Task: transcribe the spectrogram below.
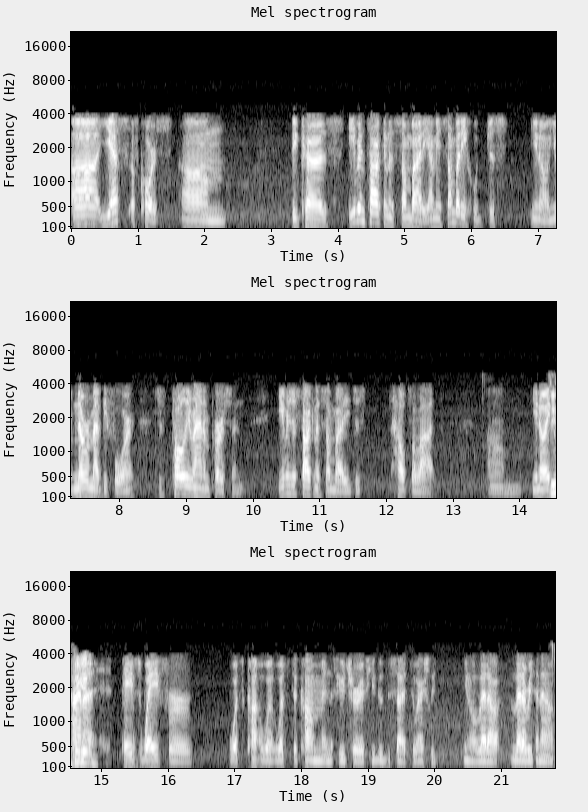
Uh, yes, of course. Um, because even talking to somebody, I mean, somebody who just, you know, you've never met before, just totally random person, even just talking to somebody just helps a lot. Um, you know, it Do you think kind of it- paves way for what's co- what, what's to come in the future if you do decide to actually, you know, let out, let everything out.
